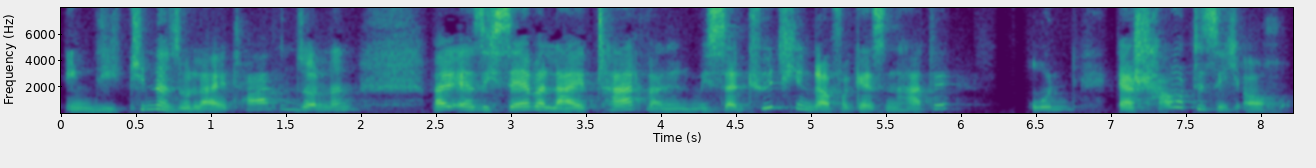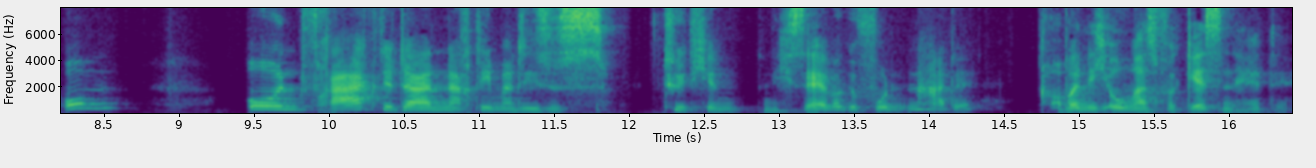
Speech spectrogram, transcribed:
ihm die Kinder so leid taten, sondern weil er sich selber leid tat, weil er nämlich sein Tütchen da vergessen hatte. Und er schaute sich auch um und fragte dann, nachdem er dieses Tütchen nicht selber gefunden hatte, ob er nicht irgendwas vergessen hätte.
